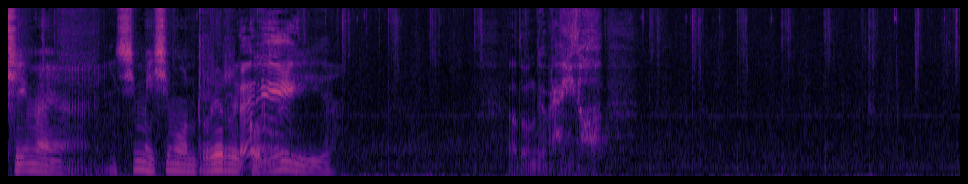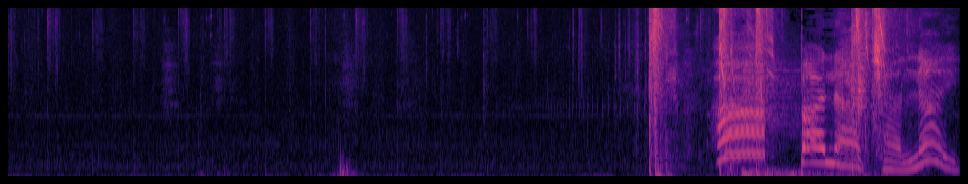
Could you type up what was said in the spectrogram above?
Encima, encima hicimos un re recorrido. ¿A dónde habrá ido? ¡Pala, chalay!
